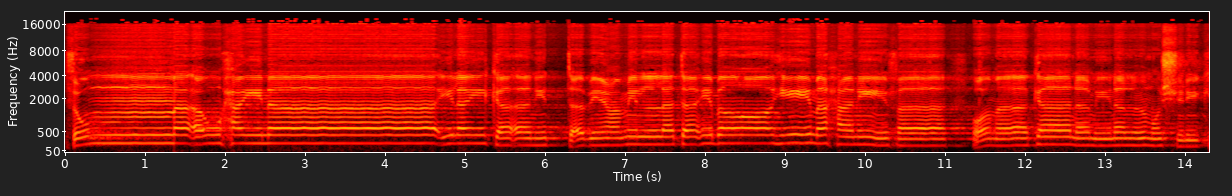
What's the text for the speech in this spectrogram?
ثم أوحينا إليك أن اتبع ملة إبراهيم حنيفا وما كان من المشركين.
